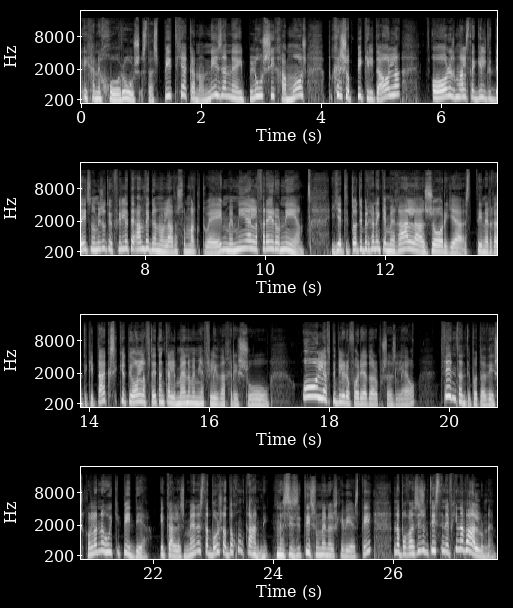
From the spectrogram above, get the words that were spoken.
είχαν χορούς στα σπίτια, κανονίζανε οι πλούσιοι, χαμός, χρυσοπίκυλτα όλα ο όρος, μάλιστα, Guilty Dates, νομίζω ότι οφείλεται, αν δεν κάνω λάθος, στο Mark Twain, με μία ελαφρά ηρωνία. Γιατί τότε υπήρχαν και μεγάλα ζόρια στην εργατική τάξη και ότι όλα αυτά ήταν καλυμμένα με μια φλίδα χρυσού. Όλη αυτή την πληροφορία τώρα που σας λέω δεν ήταν τίποτα δύσκολο, ένα Wikipedia. Οι καλεσμένες θα μπορούσαν να το έχουν κάνει. Να συζητήσουν με ένα σχεδιαστή, να αποφασίσουν τι στην ευχή να βάλουν.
